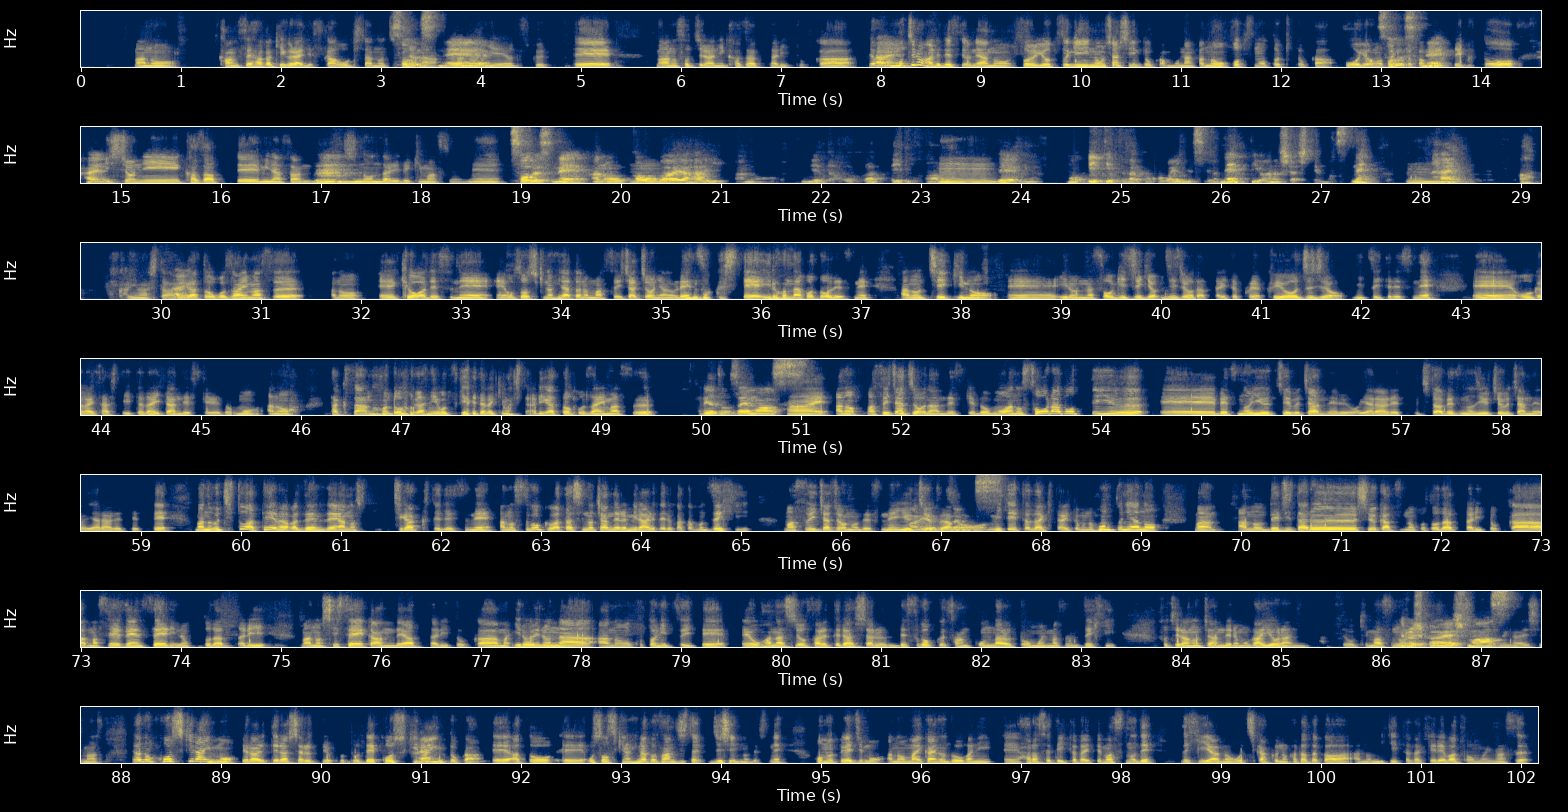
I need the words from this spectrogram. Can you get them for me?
まあ、あの、完成はがきぐらいですか？大きさのちっな、ね。あの家を作って、まあ、あの、そちらに飾ったりとか、でもはいもちろんあれですよね、あの、そういう四つ木のお写真とかもなんか納骨の時とか、法要の時とか持っていくと、はい。一緒に飾って皆さんで忍んだりできますよね。そうですね。あの、お顔がやはり、あの、見えた方がっていうのがあうんるうん。ので、持って行っていただく方がいいですよねっていう話はしてますね。うんうんはい。わかりました。はいありがとうございます。あの、えー今日はですね、えーお葬式の日向の増井社長にあの連続していろんなことをですね、あの、地域の、えーいろんな葬儀事業事情だったりとか、供養事情についてですね、えーお伺いさせていただいたんですけれども、あの、たくさんの動画にお付き合いいただきましてありがとうございます。ありがとうございます。はい。あの、増井社長なんですけども、あの、ソーラボっていう、えー別の YouTube チャンネルをやられ、うちとは別の YouTube チャンネルをやられてて、まあ、あの、うちとはテーマが全然、あの、違くてですね、あの、すごく私のチャンネル見られてる方もぜひ、増井社長のですね、う YouTube、ごあの見ていただきたいと思うの。で、本当にあの、まあ、あの、デジタル就活のことだったりとか、まあ、生前整理のことだったり、まあ、あの、死生観であったりとか、まあ、いろいろな、あの、ことについて、えーお話をされてらっしゃるんで、すごく参考になると思いますので、ぜひ、そちらのチャンネルも概要欄にておきますので、よろしくお願いしますお願いします。であの、公式 LINE もやられてらっしゃるということで、公式 LINE とか、えーあと、えーお葬式の日向さん自体自身のですね、ホームページも、あの、毎回の動画に、えー貼らせていただいてますので、ぜひ、あの、お近くの方とかは、あの、見ていただければと思います。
